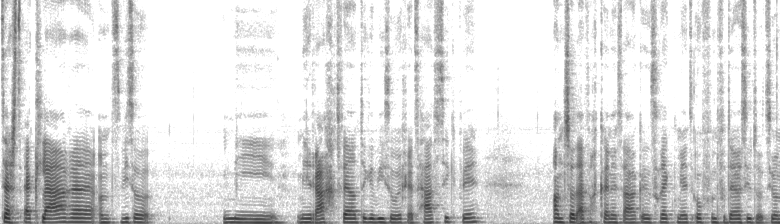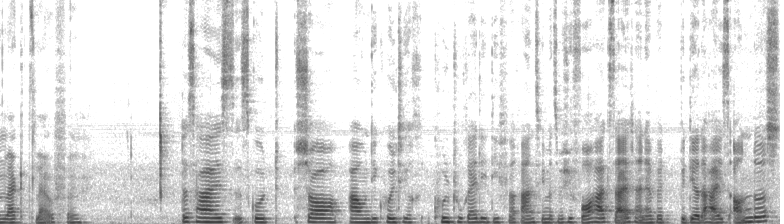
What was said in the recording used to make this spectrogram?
zuerst zu erklären und wieso mich, mich rechtfertigen, wieso ich jetzt hässig bin. Anstatt einfach können sagen, es regt mich jetzt auf, und von dieser Situation wegzulaufen. Das heißt, es geht schon auch um die Kultur kulturelle Differenz, wie wir zum Beispiel vorher gesagt haben, eben bei dir daheim ist es anders,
